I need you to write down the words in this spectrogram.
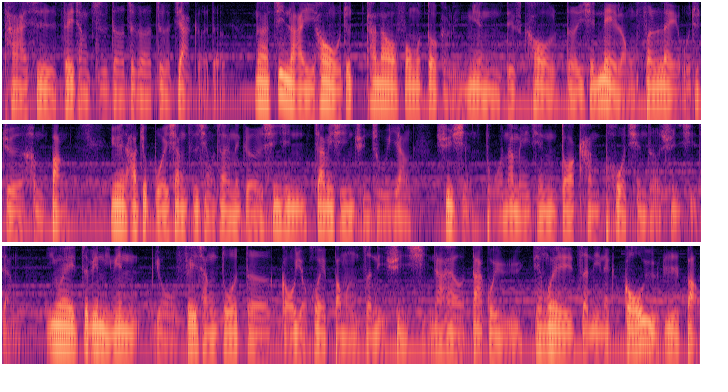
它还是非常值得这个这个价格的。那进来以后，我就看到 Form Dog 里面 Discord 的一些内容分类，我就觉得很棒，因为它就不会像之前我在那个星星加密星星群组一样，讯息很多，那每一天都要看破千则讯息这样。因为这边里面有非常多的狗友会帮忙整理讯息，那还有大鲑鱼一天会整理那个狗语日报。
